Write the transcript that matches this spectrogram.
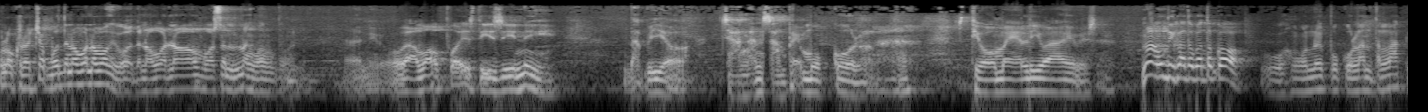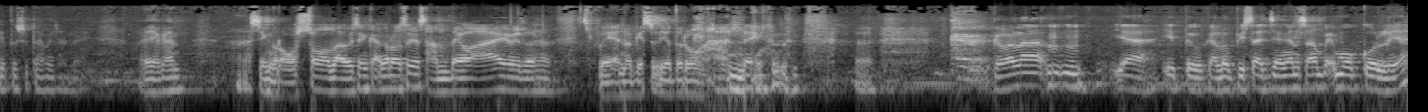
kula grocok mboten napa-napa nggih mboten napa-napa seneng wong nah niku gak apa-apa wis diizini tapi yo jangan sampai mukul diomeli wae wis. Nang toko-toko. Wah, ngono pukulan telak itu sudah wis. Ya kan? sing ngrasa ta sing gak ngrasa ya santai wae wis. Ben besok ya turu maneh Kala ya itu. Kalau bisa jangan sampai mukul ya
